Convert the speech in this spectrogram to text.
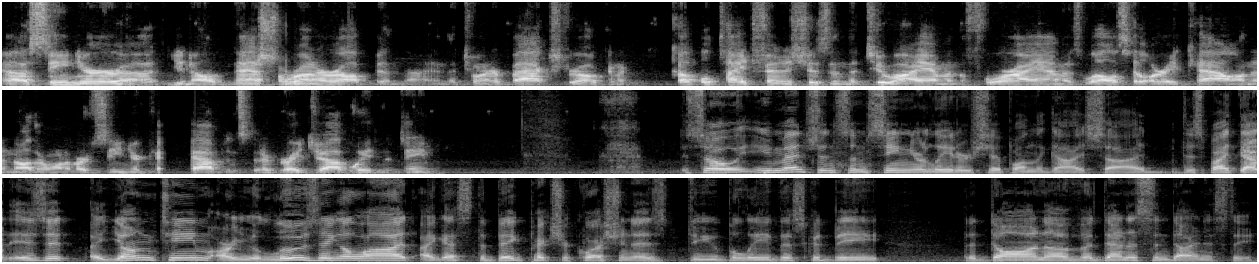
uh, senior, uh, you know, national runner-up in the in the 200 backstroke, and a couple tight finishes in the 2 IM and the 4 IM, as well as Hillary Callan, another one of our senior captains, did a great job leading the team. So you mentioned some senior leadership on the guys' side. Despite that, is it a young team? Are you losing a lot? I guess the big picture question is: Do you believe this could be the dawn of a Denison dynasty?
